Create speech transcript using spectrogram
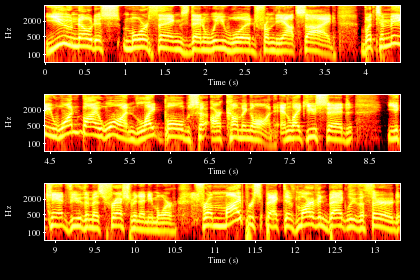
You notice more things than we would from the outside. But to me, one by one, light bulbs are coming on. And like you said, you can't view them as freshmen anymore. From my perspective, Marvin Bagley III,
